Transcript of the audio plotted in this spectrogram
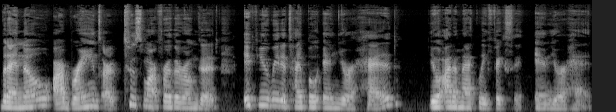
but I know our brains are too smart for their own good. If you read a typo in your head, you'll automatically fix it in your head.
